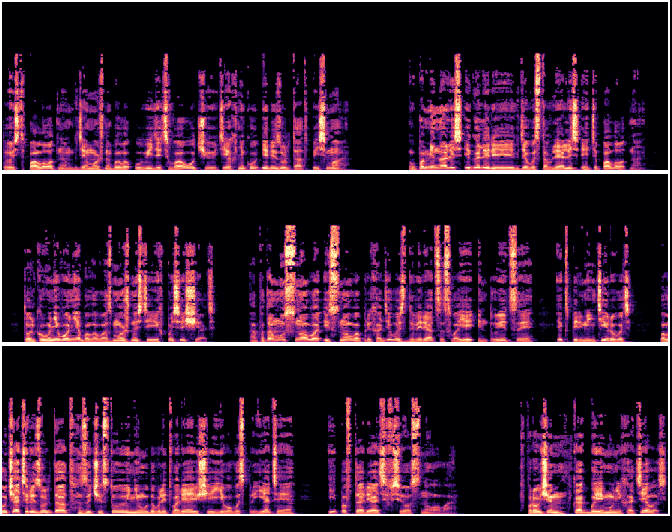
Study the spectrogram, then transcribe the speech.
то есть полотнам, где можно было увидеть воочию технику и результат письма. Упоминались и галереи, где выставлялись эти полотна. Только у него не было возможности их посещать. А потому снова и снова приходилось доверяться своей интуиции – экспериментировать, получать результат, зачастую не удовлетворяющий его восприятие, и повторять все снова. Впрочем, как бы ему ни хотелось,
